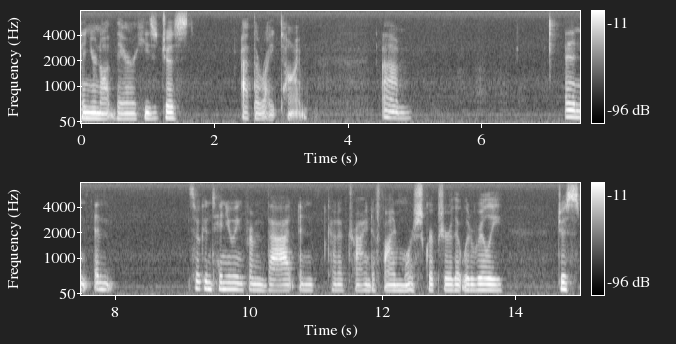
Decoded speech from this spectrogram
and you're not there. He's just at the right time. Um, and and so continuing from that and kind of trying to find more scripture that would really just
